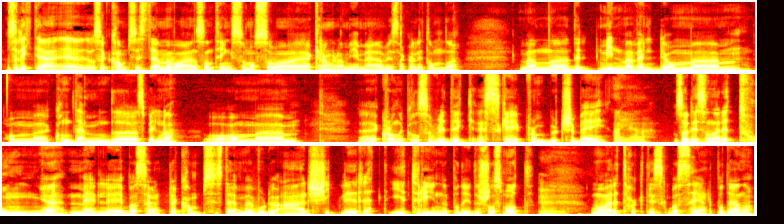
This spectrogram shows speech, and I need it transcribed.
Og så likte jeg eh, også Kampsystemet var jo en sånn ting som også jeg krangla mye med, vi snakka litt om det. Men eh, det minner meg veldig om, eh, om Condemned-spillene. Og om eh, eh, Chronicles of Riddick, Escape from Butcher Bay. Ah, ja. Og så litt sånne der tunge melee-baserte kampsystemer hvor du er skikkelig rett i trynet på de du slåss mot. Og må være taktisk basert på det. da.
